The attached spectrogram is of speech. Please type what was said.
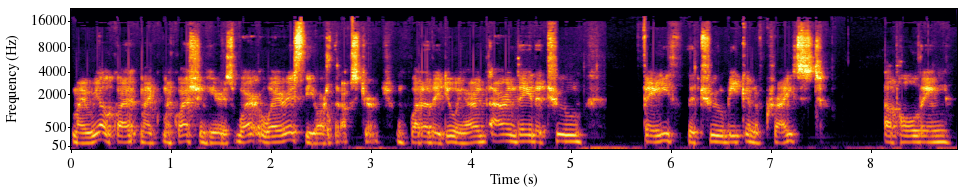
my real que- my, my question here is where where is the Orthodox Church? What are they doing? Aren't aren't they the true faith, the true beacon of Christ, upholding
